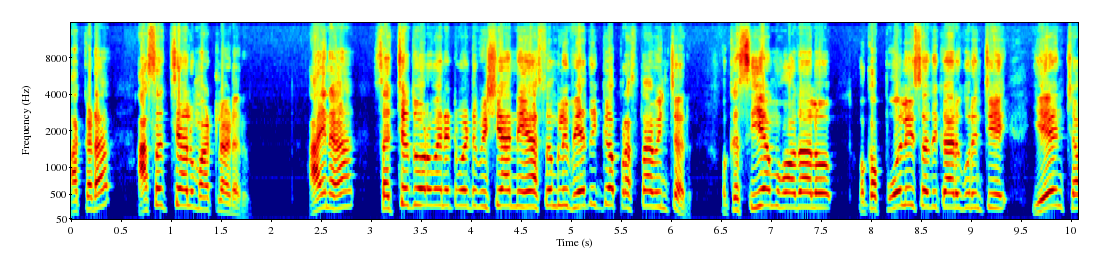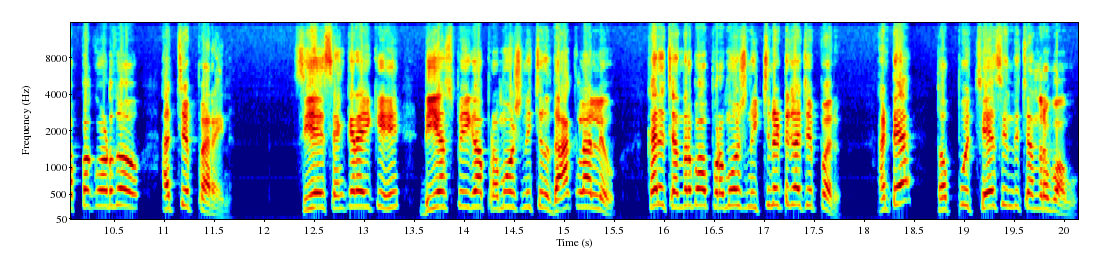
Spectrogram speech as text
అక్కడ అసత్యాలు మాట్లాడారు. ఆయన సత్యదూరమైనటువంటి విషయాన్ని అసెంబ్లీ వేదికగా ప్రస్తావించారు. ఒక సీఎం హోదాలో ఒక పోలీస్ అధికారి గురించి ఏం చెప్పకూడదో అది చెప్పారు ఆయన. సిఐ శంకరయ్యకి డిఎస్పీగా ప్రమోషన్ ఇచ్చిన దాఖలాలు లేవు. కానీ చంద్రబాబు ప్రమోషన్ ఇచ్చినట్టుగా చెప్పారు. అంటే తప్పు చేసింది చంద్రబాబు.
